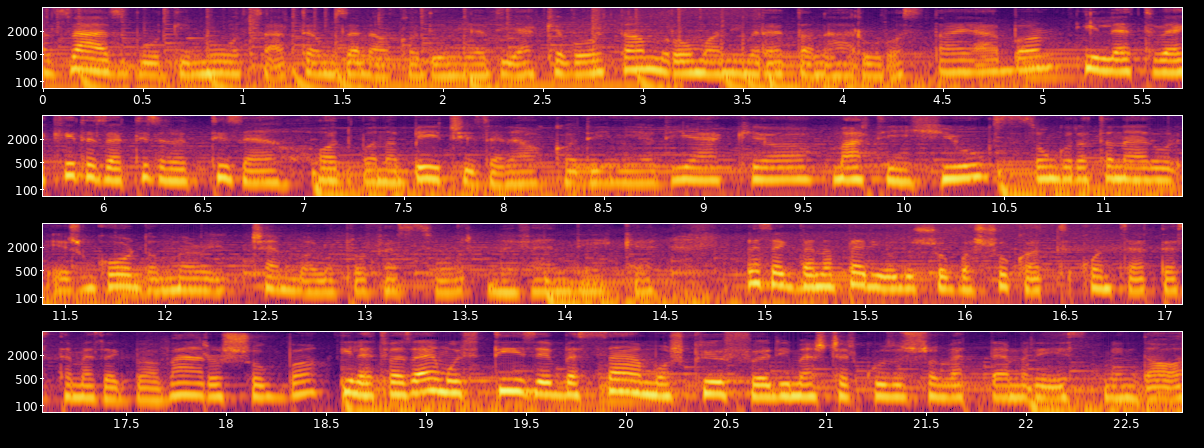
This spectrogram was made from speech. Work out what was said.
a Salzburgi Mozarteum Zeneakadémia diákja voltam, Roman Imre tanár úr osztályában, illetve 2015-16-ban a Bécsi Zeneakadémia diákja, Martin Hughes zongoratanár úr és Gordon Murray cembalo professzor növendéke. Ezekben a periódusokban sokat koncerteztem ezekbe a városokba, illetve az elmúlt tíz évben számos külföldi mesterkurzuson vettem részt, mind a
